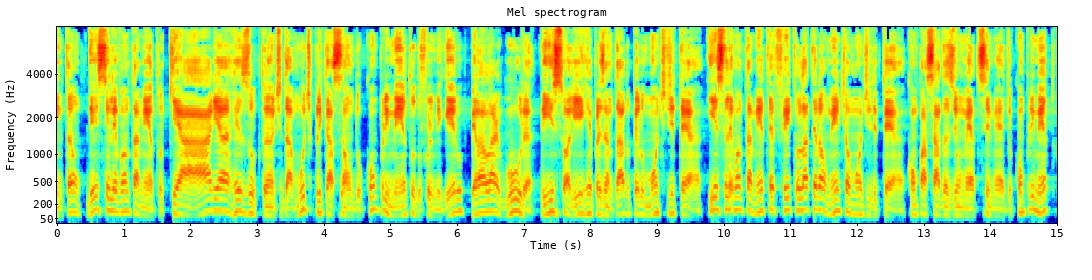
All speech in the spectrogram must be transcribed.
então desse levantamento, que é a área resultante da multiplicação do comprimento do formigueiro pela largura, isso ali representado pelo monte de terra. E esse levantamento é feito lateralmente ao monte de terra, com passadas de um metro se mede o comprimento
